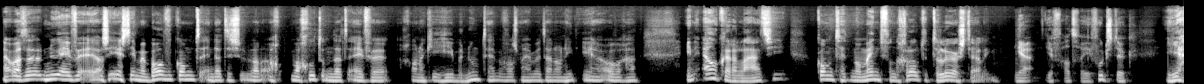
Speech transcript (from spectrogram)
nou, wat er nu even als eerste in me boven komt, en dat is wel, wel goed om dat even gewoon een keer hier benoemd te hebben. Volgens mij hebben we het daar nog niet eerder over gehad. In elke relatie komt het moment van de grote teleurstelling. Ja, je valt van je voetstuk. Ja,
